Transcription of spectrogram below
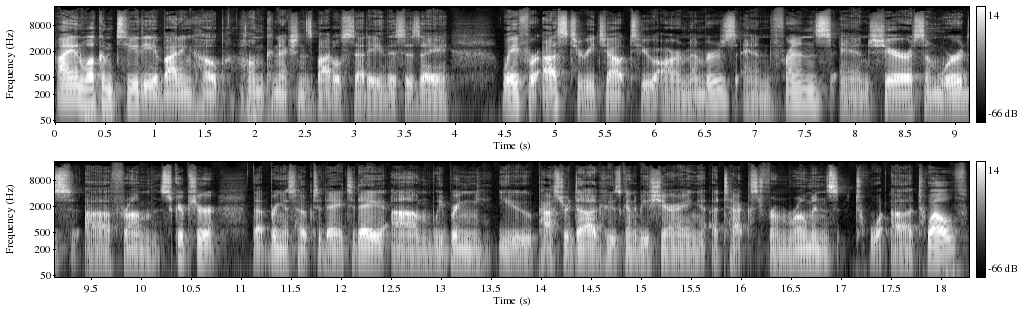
Hi, and welcome to the Abiding Hope Home Connections Bible Study. This is a way for us to reach out to our members and friends and share some words uh, from Scripture that bring us hope today. Today, um, we bring you Pastor Doug, who's going to be sharing a text from Romans tw- uh, 12.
